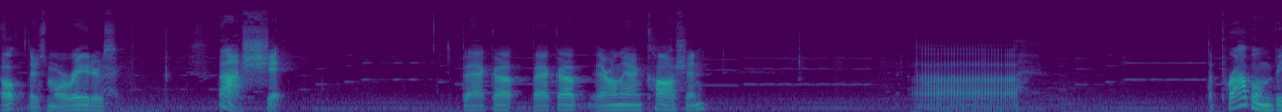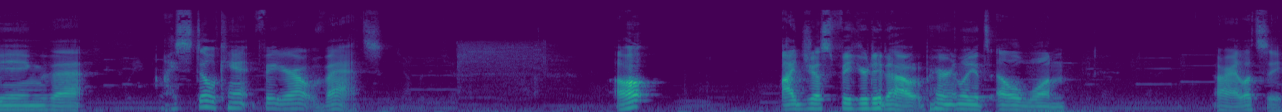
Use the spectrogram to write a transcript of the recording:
Oh, there's more raiders. Ah, shit. Back up, back up. They're only on caution. Uh the problem being that I still can't figure out VATS. Oh! I just figured it out. Apparently it's L1. Alright, let's see.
